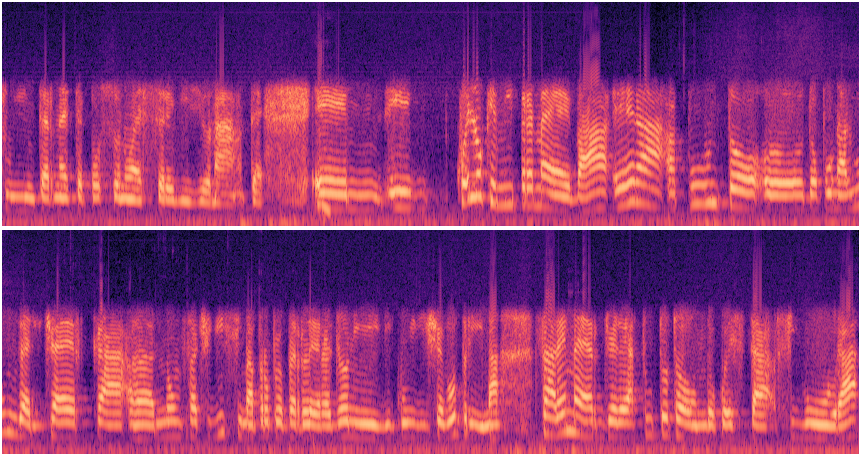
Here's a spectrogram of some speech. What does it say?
su internet e possono essere visionate. E, ehm, e, quello che mi premeva era appunto, eh, dopo una lunga ricerca eh, non facilissima proprio per le ragioni di cui dicevo prima, far emergere a tutto tondo questa figura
